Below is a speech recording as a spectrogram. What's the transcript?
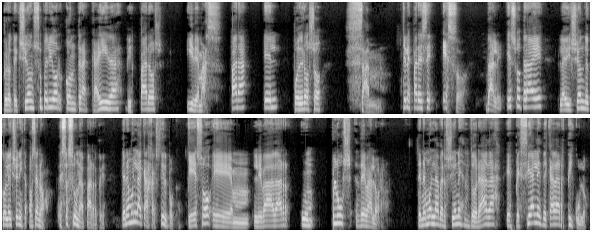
Protección superior contra caídas, disparos y demás. Para el poderoso Sam. ¿Qué les parece eso? Dale, eso trae la edición de coleccionista. O sea, no, eso es una parte. Tenemos la caja Steelbook, que eso eh, le va a dar un plus de valor. Tenemos las versiones doradas especiales de cada artículo.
